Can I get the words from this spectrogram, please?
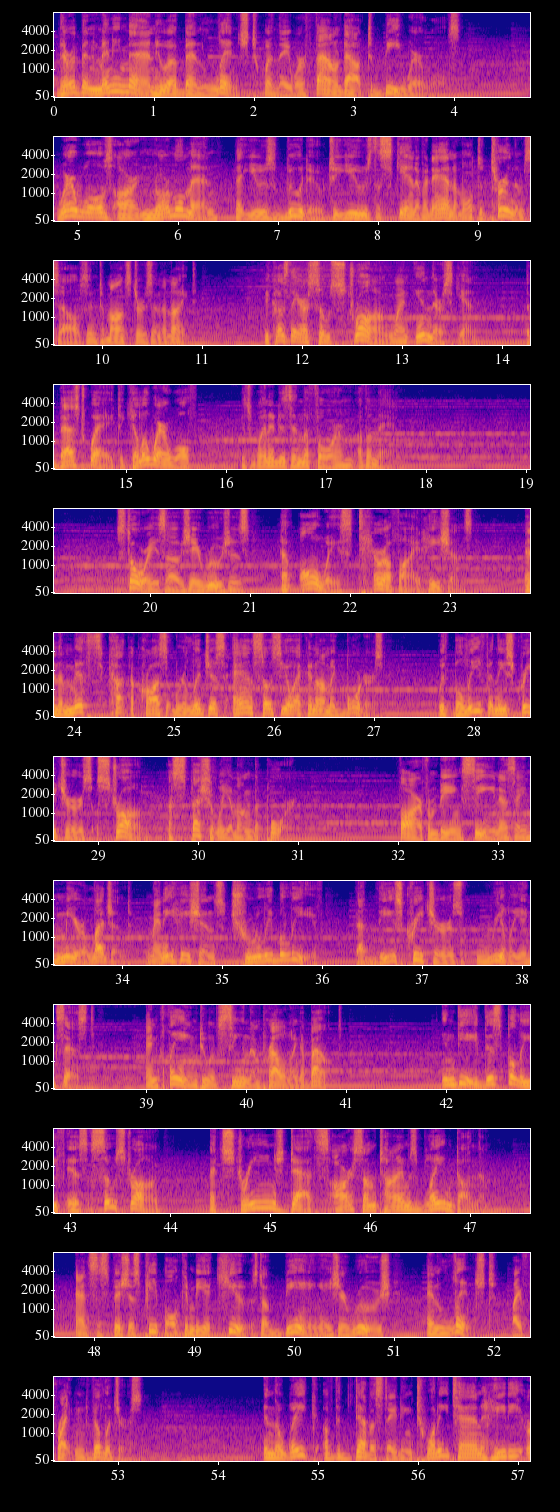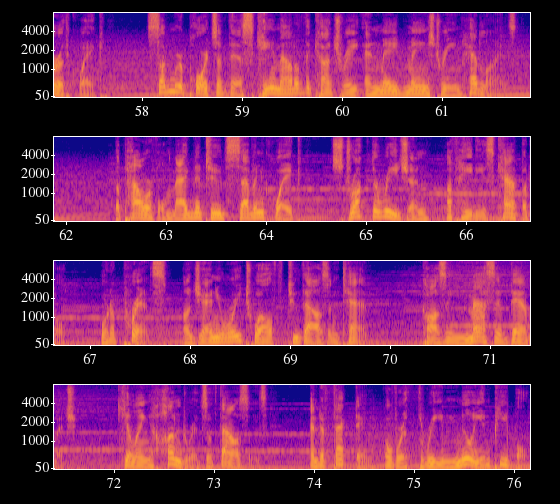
There have been many men who have been lynched when they were found out to be werewolves. Werewolves are normal men that use voodoo to use the skin of an animal to turn themselves into monsters in the night. Because they are so strong when in their skin, the best way to kill a werewolf is when it is in the form of a man. Stories of Rouges have always terrified Haitians, and the myths cut across religious and socioeconomic borders, with belief in these creatures strong, especially among the poor. Far from being seen as a mere legend, many Haitians truly believe that these creatures really exist and claim to have seen them prowling about. Indeed, this belief is so strong that strange deaths are sometimes blamed on them, and suspicious people can be accused of being a Rouge and lynched by frightened villagers. In the wake of the devastating 2010 Haiti earthquake, some reports of this came out of the country and made mainstream headlines. The powerful magnitude 7 quake struck the region of Haiti's capital, Port-au-Prince, on January 12, 2010, causing massive damage, killing hundreds of thousands, and affecting over 3 million people,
